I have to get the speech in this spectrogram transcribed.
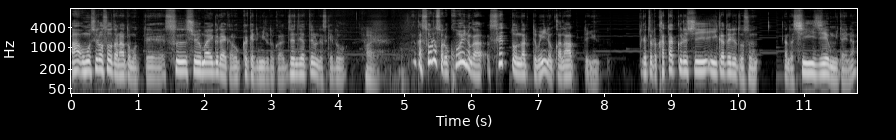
あ面白そうだなと思って数週前ぐらいから追っかけてみるとか全然やってるんですけどはい。なんかそろそろこういうのがセットになってもいいのかなっていう。ちょっと堅苦しい言い方で言うとそのなんだ CGM みたいな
